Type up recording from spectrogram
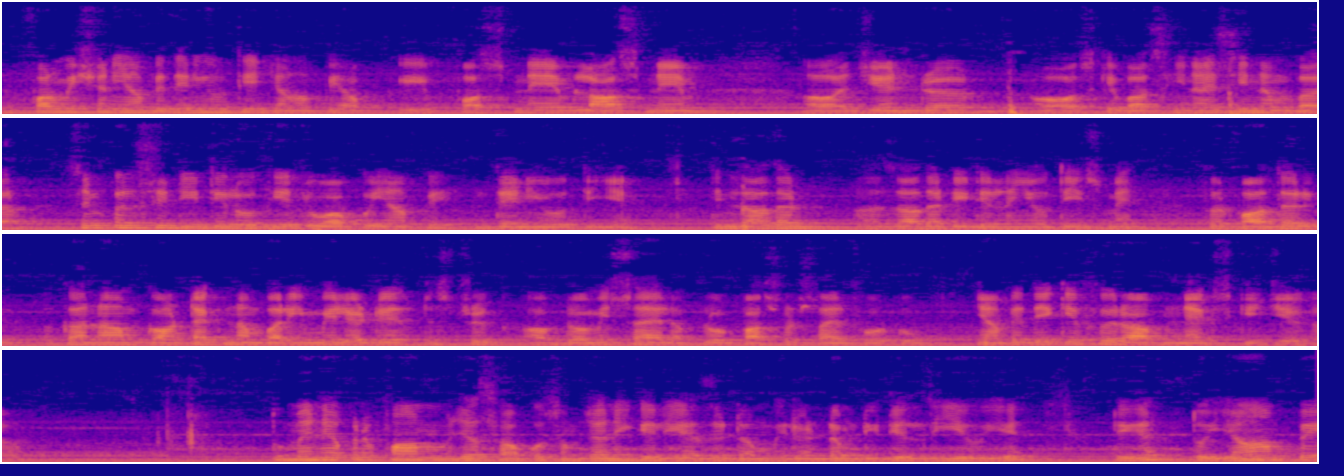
information यहाँ पे देनी होती है, जहाँ पे आपकी first name last name gender और उसके बाद C I C number simple C detail होती है जो आपको यहाँ पे देनी होती है। लेकिन ज़्यादा ज़्यादा डिटेल नहीं होती इसमें। फिर फादर का नाम contact number email address district of domicile upload password size photo यहाँ पे देखिए, फिर आप नेक्स्ट कीजिएगा। तो मैंने अपने फॉर्म में जस्ट आपको समझाने के लिए एज ए डम रैंडम डिटेल दी हुई है, ठीक है? तो यहाँ पे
